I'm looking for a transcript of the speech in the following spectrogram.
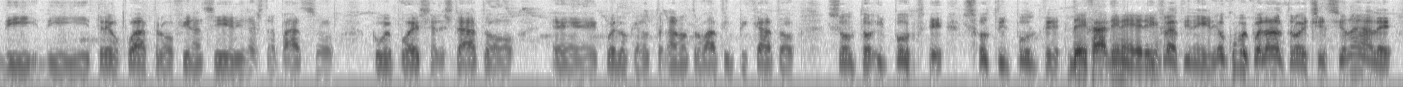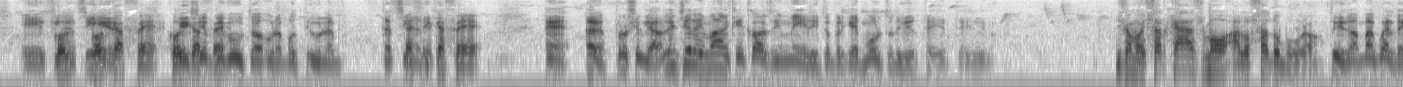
di, di tre o quattro finanzieri da strapazzo come può essere stato eh, quello che l'hanno trovato impiccato sotto il ponte, sotto il ponte dei frati neri. frati neri o come quell'altro eccezionale eh, finanziere col, col caffè, col che caffè. si è bevuto una, una tazzina Tassi di caffè, caffè eh, proseguiamo. Leggeremo anche cose in merito perché è molto divertente. Diciamo il sarcasmo allo stato puro. Sì, no, ma guarda,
